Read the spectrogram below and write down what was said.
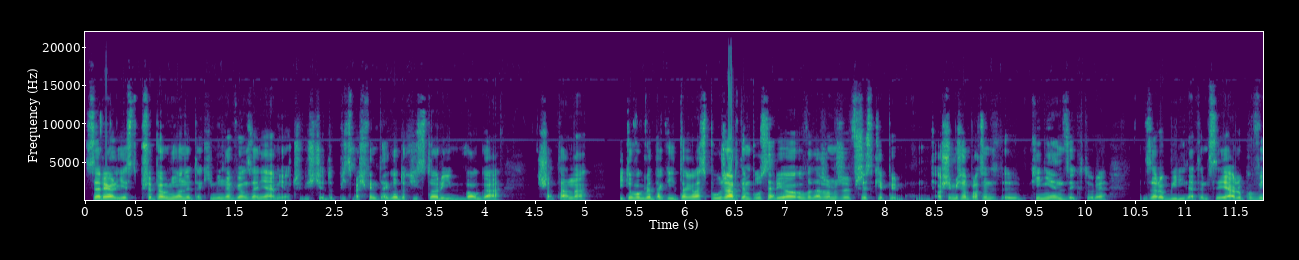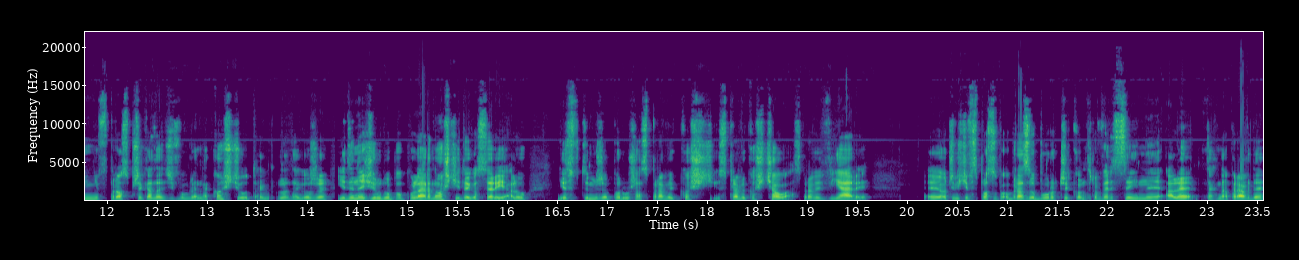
Serial jest przepełniony takimi nawiązaniami, oczywiście do Pisma Świętego, do historii Boga, szatana. I tu w ogóle taki teraz pół żartem, pół serio uważam, że wszystkie pie- 80% pieniędzy, które zarobili na tym serialu, powinni wprost przekazać w ogóle na Kościół, tak? dlatego że jedyne źródło popularności tego serialu jest w tym, że porusza sprawy, kości- sprawy Kościoła, sprawy wiary. E, Oczywiście w sposób obrazoburczy, kontrowersyjny, ale tak naprawdę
